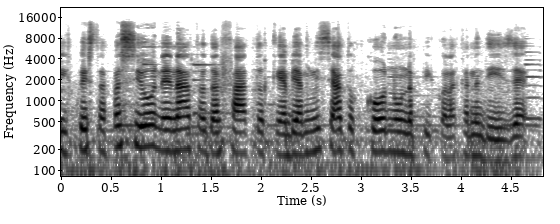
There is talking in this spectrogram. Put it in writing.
di questa passione è nato dal fatto che abbiamo iniziato con una piccola canadese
